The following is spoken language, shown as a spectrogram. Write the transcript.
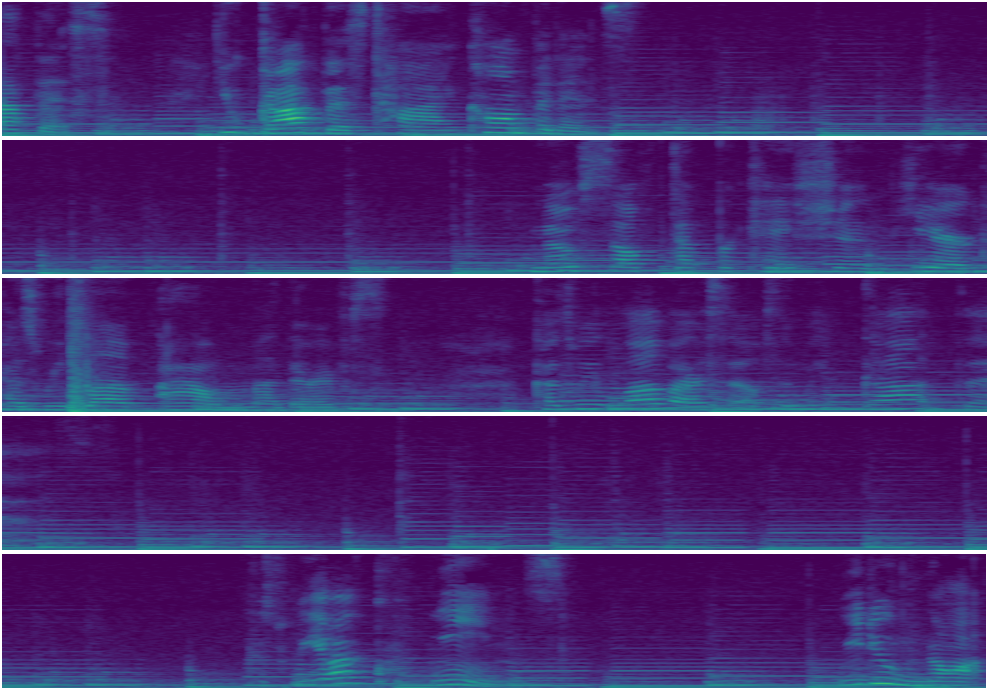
Got this. You got this, Ty. Confidence. No self-deprecation here because we love our mothers. Because we love ourselves and we got this. We are queens. We do not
